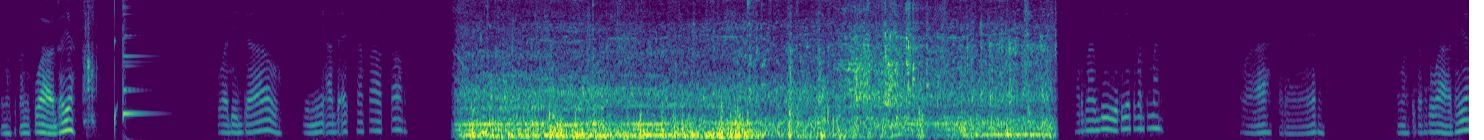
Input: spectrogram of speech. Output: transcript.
masukkan ke wadah ya. Wadidaw ini ada eksavator warna biru ya teman-teman. Wah keren. Masukkan ke wadah ya.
